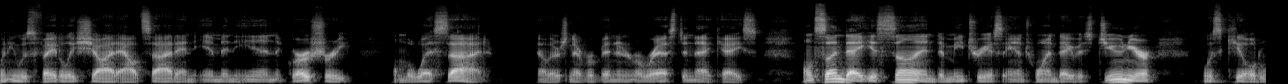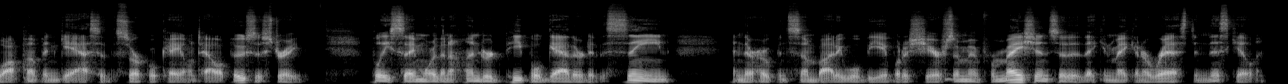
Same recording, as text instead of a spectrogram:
when he was fatally shot outside an M&N grocery on the west side. Now, there's never been an arrest in that case. On Sunday, his son, Demetrius Antoine Davis Jr., was killed while pumping gas at the Circle K on Tallapoosa Street. Police say more than a 100 people gathered at the scene, and they're hoping somebody will be able to share some information so that they can make an arrest in this killing.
